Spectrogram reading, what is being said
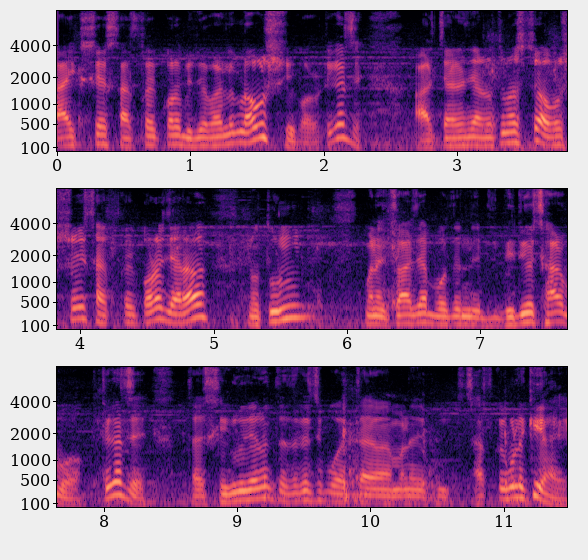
লাইক শেয়ার সাবস্ক্রাইব করো ভিডিও ভালো লাগলে অবশ্যই করো, ঠিক আছে? আর চ্যানেল যারা নতুন আসছে, অবশ্যই সাবস্ক্রাইব করো। যারা নতুন মানে যা যা ভিডিও ছাড়বো, ঠিক আছে? তা সেগুলো যেন তাদের কাছে মানে সাবস্ক্রাইব করলে কী হয়?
